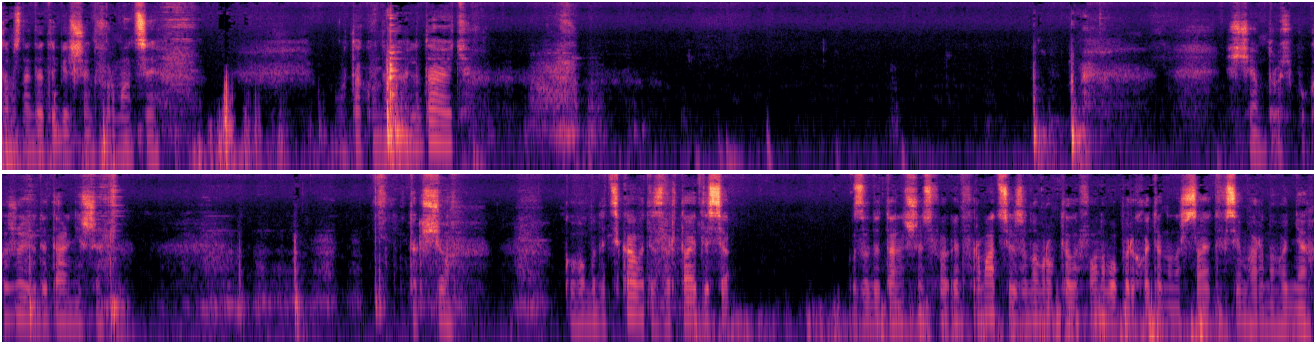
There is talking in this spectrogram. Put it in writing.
там знайдете більше інформації. Отак вони виглядають. Ще вам трохи покажу їх детальніше. Так що, кого буде цікавити, звертайтеся за детальнішу інформацію за номером телефону або переходьте на наш сайт. Всім гарного дня!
